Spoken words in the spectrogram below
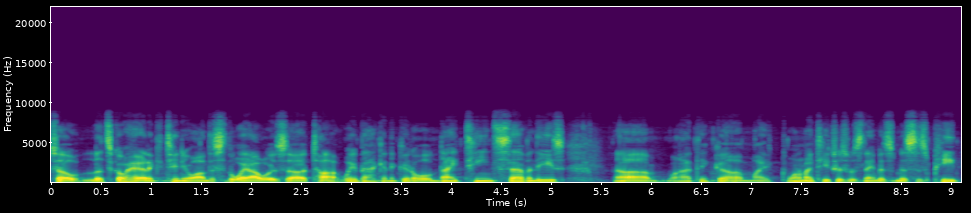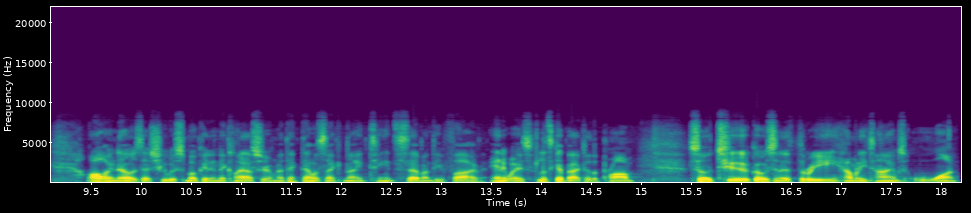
So let's go ahead and continue on. This is the way I was uh, taught way back in the good old 1970s. Um, I think uh, my one of my teachers was named as Mrs. Pete. All I know is that she was smoking in the classroom. I think that was like 1975. Anyways, let's get back to the problem. So two goes into three. How many times? One.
